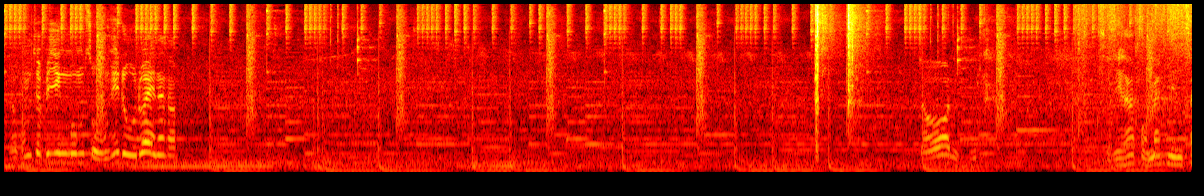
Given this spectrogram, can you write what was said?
เดี๋ยวผมจะไปยิงมุมสูงให้ดูด้วยนะครับ ดีครับ ผมแม็กมินแซ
